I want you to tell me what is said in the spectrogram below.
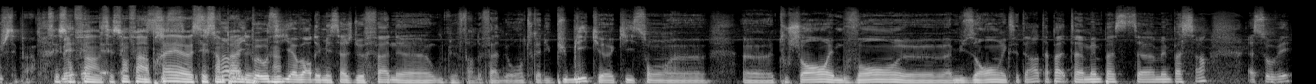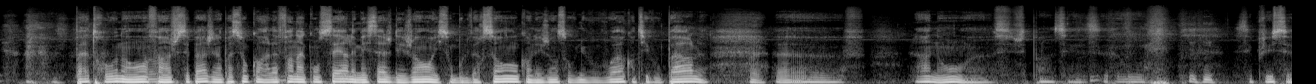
je, sais pas, c'est sans fin, euh, c'est sans fin. euh, Après, euh, c'est sympa de. Il peut aussi hein. y avoir des messages de fans, euh, ou de, enfin de fans, ou en tout cas du public, euh, qui sont euh, touchants, émouvants, amusants, etc. T'as pas, même pas, t'as même pas ça à sauver? Pas trop, non. Enfin, je sais pas. J'ai l'impression qu'à la fin d'un concert, les messages des gens, ils sont bouleversants. Quand les gens sont venus vous voir, quand ils vous parlent. Ouais. Là, non. euh, c'est- je sais pas. c'est- plus. euh,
